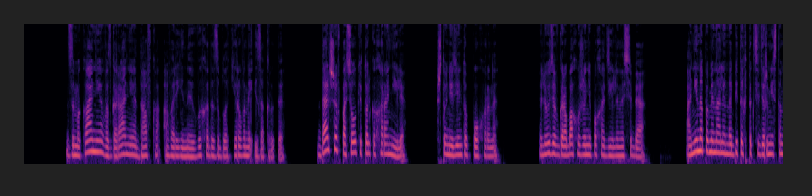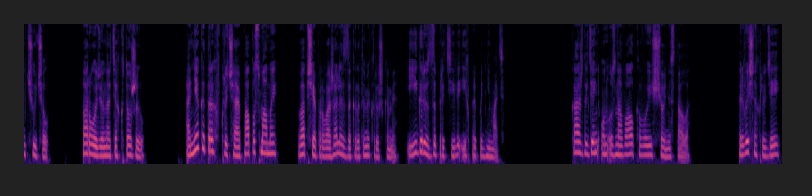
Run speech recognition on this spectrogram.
Замыкание, возгорание, давка, аварийные выходы заблокированы и закрыты. Дальше в поселке только хоронили. Что ни день, то похороны. Люди в гробах уже не походили на себя. Они напоминали набитых таксидермистом чучел, пародию на тех, кто жил. А некоторых, включая папу с мамой, вообще провожали с закрытыми крышками, и Игорю запретили их приподнимать. Каждый день он узнавал, кого еще не стало. Привычных людей,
